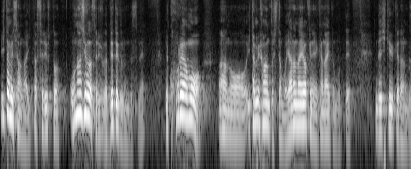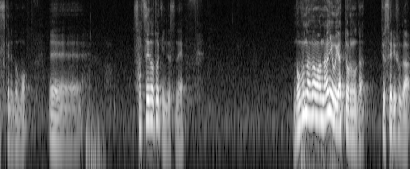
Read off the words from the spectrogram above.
伊丹さんが言ったセリフと同じようなセリフが出てくるんですねでこれはもうあの伊丹ファンとしてもやらないわけにはいかないと思ってで引き受けたんですけれども、えー、撮影の時にですね「信長は何をやっておるのだ」っていうセリフが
